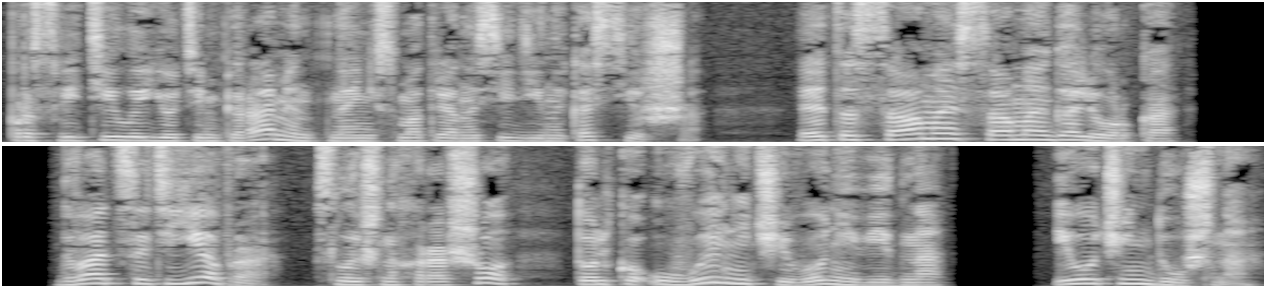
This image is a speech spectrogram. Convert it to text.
просветила ее темпераментная, несмотря на седины, кассирша – это самая-самая галерка. Двадцать евро, слышно хорошо, только, увы, ничего не видно. И очень душно.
